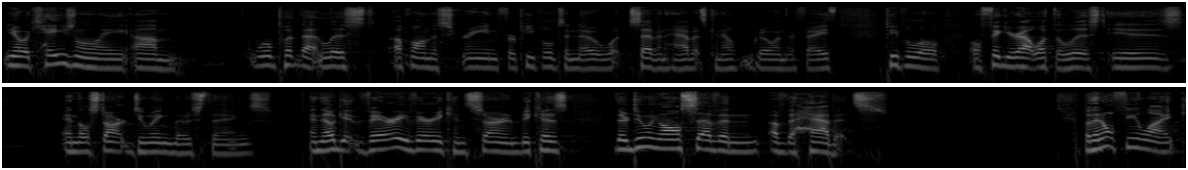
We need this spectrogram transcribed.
You know, occasionally um, we'll put that list up on the screen for people to know what seven habits can help them grow in their faith. People will, will figure out what the list is and they'll start doing those things. And they'll get very, very concerned because they're doing all seven of the habits. But they don't feel like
